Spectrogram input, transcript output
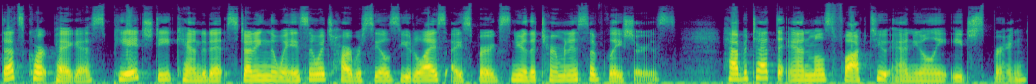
That's Court Pegas, PhD candidate studying the ways in which harbor seals utilize icebergs near the terminus of glaciers, habitat the animals flock to annually each spring.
